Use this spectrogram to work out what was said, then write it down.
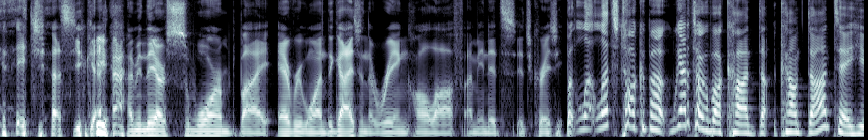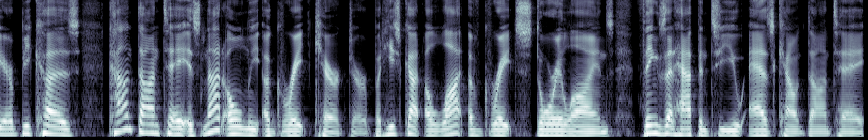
they just you got. Yeah. I mean, they are swarmed by everyone. The guys in the ring haul off. I mean, it's it's crazy. But let, us talk about we got to talk about Count, Count Dante here because Count Dante is not only a great character, but he's got a lot of great storylines, things that happen to you as Count Dante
